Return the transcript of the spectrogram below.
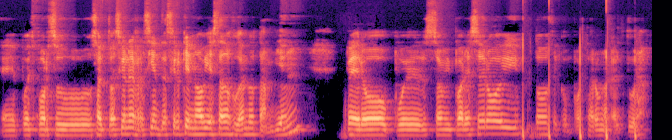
eh, pues por sus actuaciones recientes. Creo que no había estado jugando tan bien. Pero pues a mi parecer hoy todos se comportaron a la altura.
